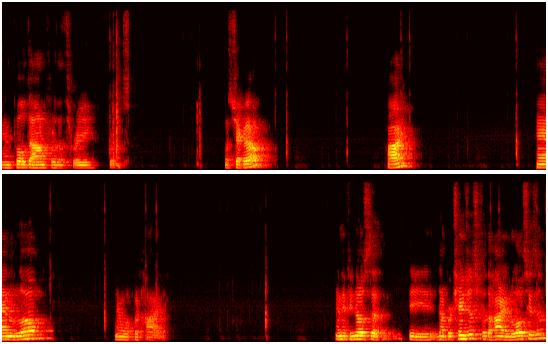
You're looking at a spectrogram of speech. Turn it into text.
and pull down for the three fruits. Let's check it out. High and low, and we'll put high. And if you notice that the number changes for the high and the low season.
